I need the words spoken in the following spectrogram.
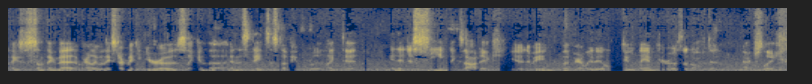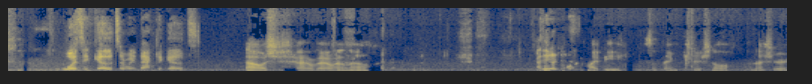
Like it's just something that apparently when they started making gyros, like in the in the states and stuff, people really liked it, and it just seemed exotic. You know what I mean? But apparently they don't do lamb gyros that often, actually. was it goats? Are we back to goats? Oh, I don't know. I don't know. I think pork might be something traditional. I'm not sure.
